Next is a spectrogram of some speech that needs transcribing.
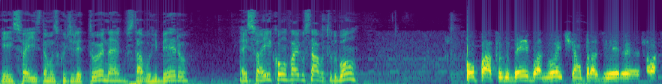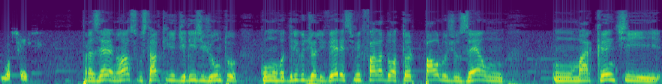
E é isso aí, estamos com o diretor, né, Gustavo Ribeiro. É isso aí, como vai, Gustavo? Tudo bom? Opa, tudo bem? Boa noite, é um prazer é, falar com vocês. Prazer é nosso. Gustavo que dirige junto com o Rodrigo de Oliveira. Esse filme fala do ator Paulo José, um, um marcante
